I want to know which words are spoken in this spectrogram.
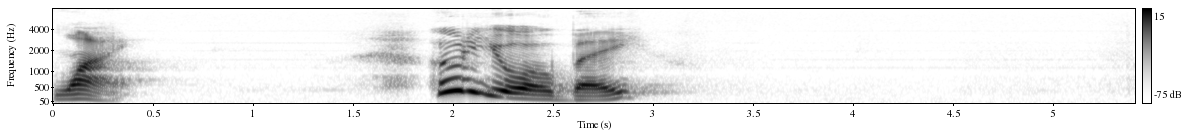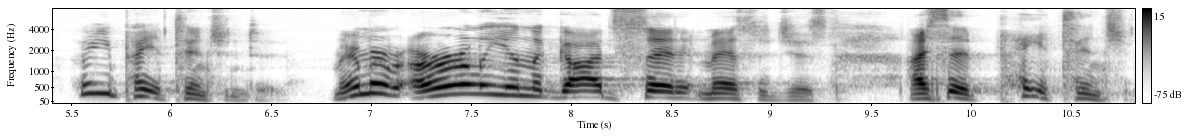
why? Who do you obey? Who do you pay attention to? Remember early in the God said it messages, I said, pay attention.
